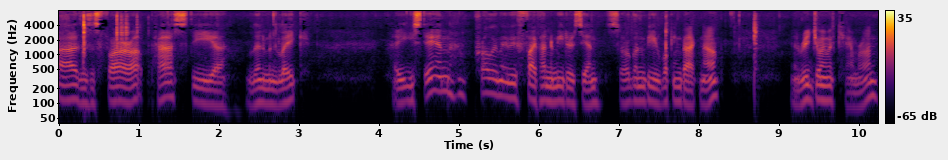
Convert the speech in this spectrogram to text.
Uh, this is far up past the uh, Lake east end, probably maybe 500 meters in. So I'm going to be walking back now and rejoin with Cameron.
